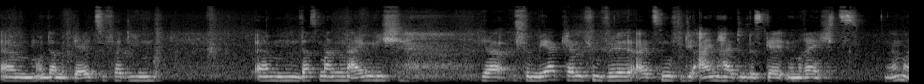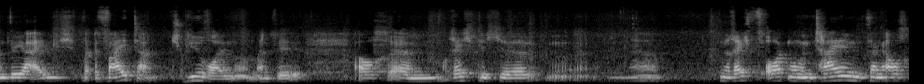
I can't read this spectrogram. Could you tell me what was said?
ähm, und damit Geld zu verdienen, ähm, dass man eigentlich ja, für mehr kämpfen will als nur für die Einhaltung des geltenden Rechts. Ja, man will ja eigentlich erweitern, Spielräume, man will auch ähm, rechtliche, äh, eine Rechtsordnung in Teilen sozusagen auch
